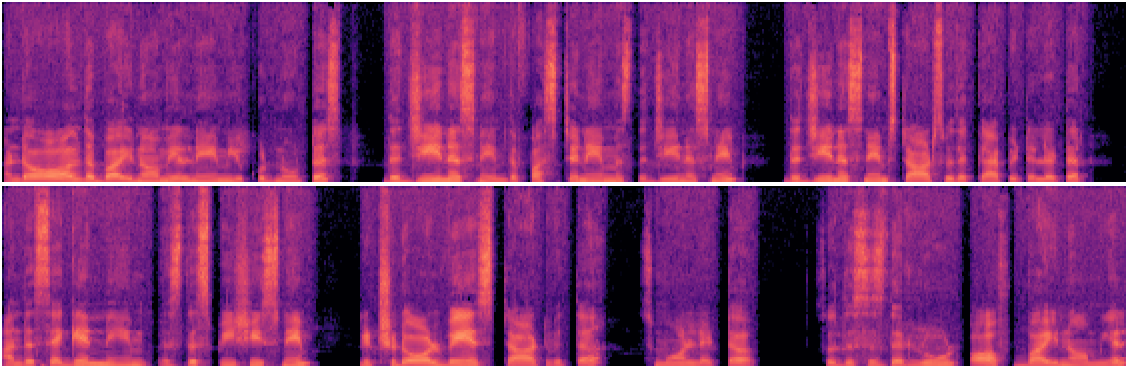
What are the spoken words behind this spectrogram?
and all the binomial name you could notice the genus name. The first name is the genus name. The genus name starts with a capital letter and the second name is the species name. It should always start with a small letter. So this is the rule of binomial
